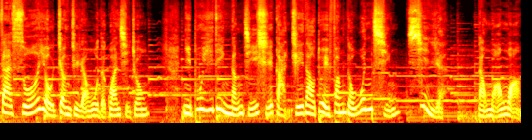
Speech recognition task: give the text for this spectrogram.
在所有政治人物的关系中。你不一定能及时感知到对方的温情、信任，但往往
